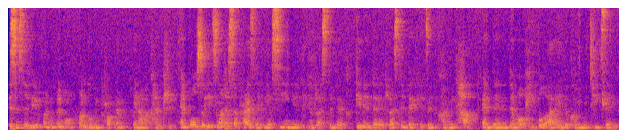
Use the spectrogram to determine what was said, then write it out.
This is a very ongoing problem in our country. And also, it's not a surprise that we are seeing it in Rustenburg, given that Rustenburg is an economic hub. And then the more people are in the communities, then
